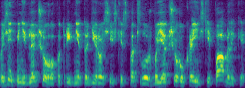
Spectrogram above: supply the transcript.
Візьміть мені, для чого потрібні тоді російські спецслужби, якщо українські пабліки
